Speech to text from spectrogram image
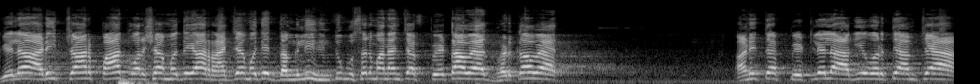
गेल्या अडीच चार पाच वर्षामध्ये या राज्यामध्ये दंगली हिंदू मुसलमानांच्या पेटाव्यात भडकाव्यात आणि त्या पेटलेल्या आगीवरती आमच्या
